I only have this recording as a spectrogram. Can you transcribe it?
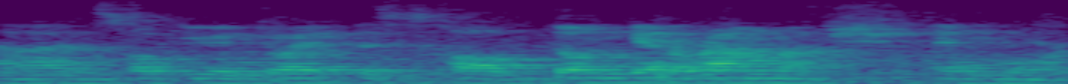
Uh, so hope you enjoy it. This is called Don't Get Around Much Anymore.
